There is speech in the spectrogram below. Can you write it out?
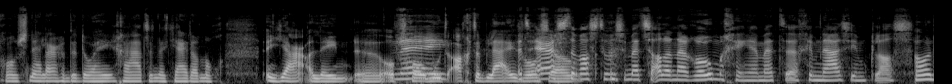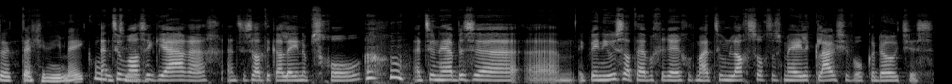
gewoon sneller er doorheen gaat. En dat jij dan nog een jaar alleen eh, op Nee, school moet achterblijven Het of ergste zo. was toen ze met z'n allen naar Rome gingen met de gymnasiumklas. Oh, dat, dat je niet mee kon. En toen was ik jarig en toen zat ik alleen op school. En toen hebben ze, ehm, ik weet niet hoe ze dat hebben geregeld, maar toen lag 's ochtends mijn hele kluisje vol cadeautjes.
